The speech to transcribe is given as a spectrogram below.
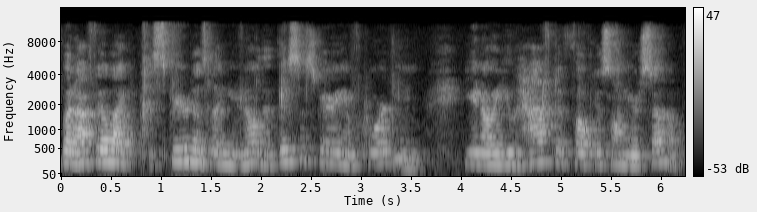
But I feel like the Spirit is letting you know that this is very important. You know, you have to focus on yourself.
